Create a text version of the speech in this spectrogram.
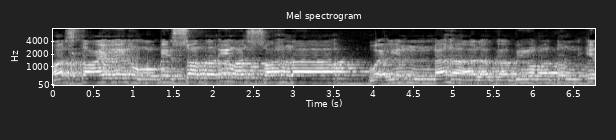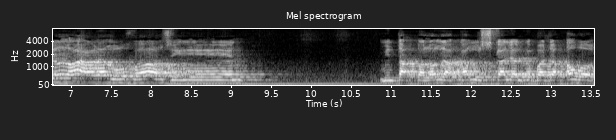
واستعينوا بالصبر والصلاة وإنها لكبيرة إلا على الخاسئين Minta tolonglah kamu sekalian kepada Allah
